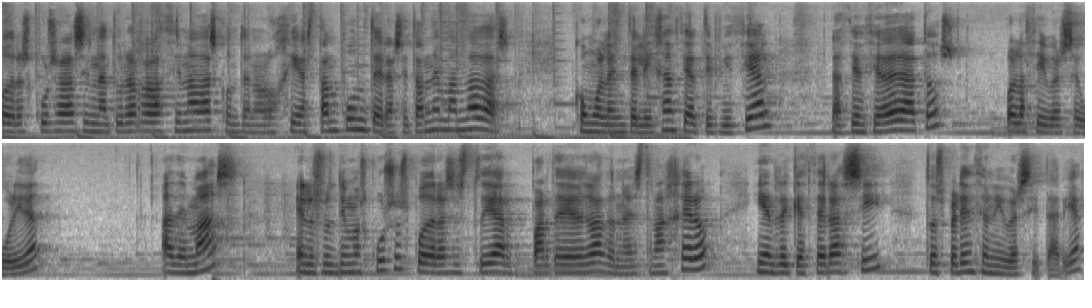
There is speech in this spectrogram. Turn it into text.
podrás cursar asignaturas relacionadas con tecnologías tan punteras y tan demandadas como la inteligencia artificial, la ciencia de datos o la ciberseguridad. Además, en los últimos cursos podrás estudiar parte del grado en el extranjero y enriquecer así tu experiencia universitaria.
